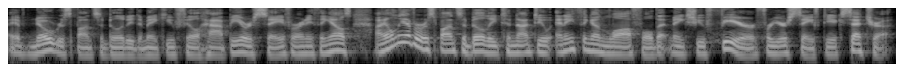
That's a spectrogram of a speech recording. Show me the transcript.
I have no responsibility to make you feel happy or safe or anything else. I only have a responsibility to not do anything unlawful that makes you fear for your safety, etc.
